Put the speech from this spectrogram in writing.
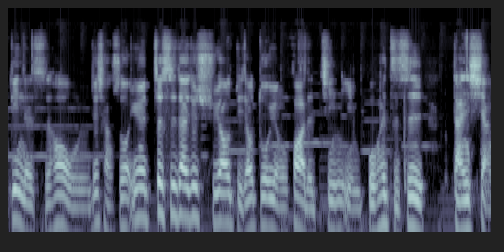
定的时候，我们就想说，因为这世代就需要比较多元化的经营，不会只是单向，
